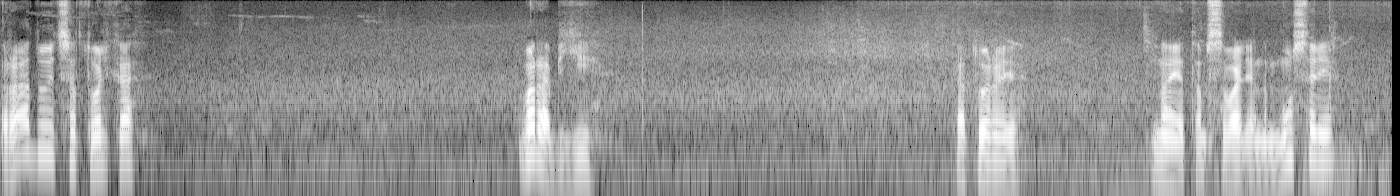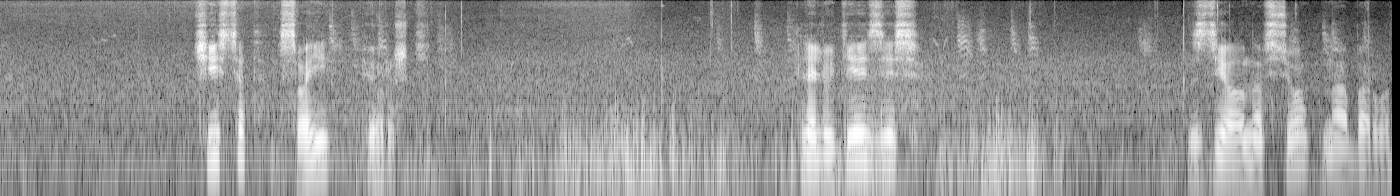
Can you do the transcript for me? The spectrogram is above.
Радуются только воробьи, которые на этом сваленном мусоре чистят свои перышки. Для людей здесь сделано все наоборот.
